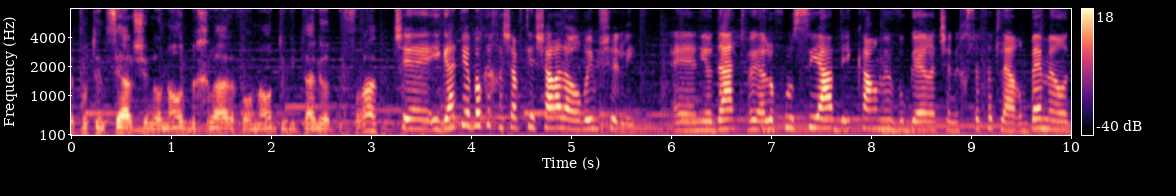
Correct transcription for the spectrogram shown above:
לפוטנציאל של הונאות בכלל והונאות דיגיטליות בפרט. כשהגעתי הבוקר חשבתי ישר על ההורים שלי. אני יודעת, ועל אוכלוסייה בעיקר מבוגרת שנחשפת להרבה מאוד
